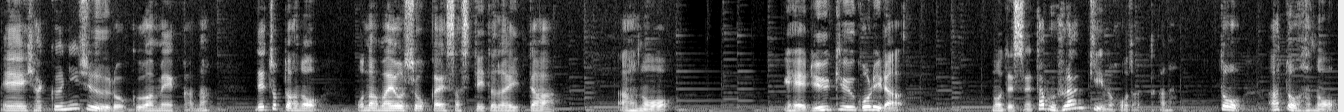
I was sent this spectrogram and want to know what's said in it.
えー、126話目かな。で、ちょっとあの、お名前を紹介させていただいた、あの、えー、琉球ゴリラのですね、多分フランキーの方だったかな。と、あとあの、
